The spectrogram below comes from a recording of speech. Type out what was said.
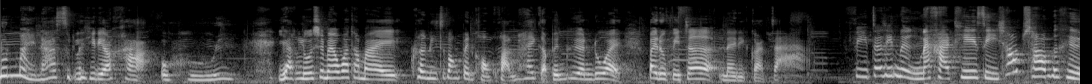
รุ่นใหม่ล่าสุดเลยทีเดียวค่ะ โอ้โหยอยากรู้ใช่ไหมว่าทำไมเครื่องนี้จะต้องเป็นของขวัญให้กับเพื่อนๆด้วย ไปดูฟีเจอร์เลยดีกว่าจ้า ฟีเจอร์ที่หนึ่งนะคะ ที่ซีชอบชอบก็คือ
